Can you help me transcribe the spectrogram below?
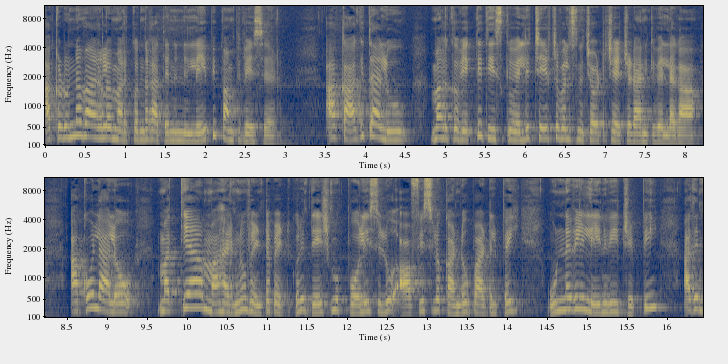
అక్కడున్న వారిలో మరికొందరు అతనిని లేపి పంపివేశారు. ఆ కాగితాలు మరొక వ్యక్తి తీసుకువెళ్ళి చేర్చవలసిన చోట చేర్చడానికి వెళ్ళగా అకోలాలో మత్యా మహర్ను వెంట పెట్టుకుని దేశ్ముఖ్ పోలీసులు ఆఫీసులో కండుపాటిలపై ఉన్నవి లేనివి చెప్పి అతని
